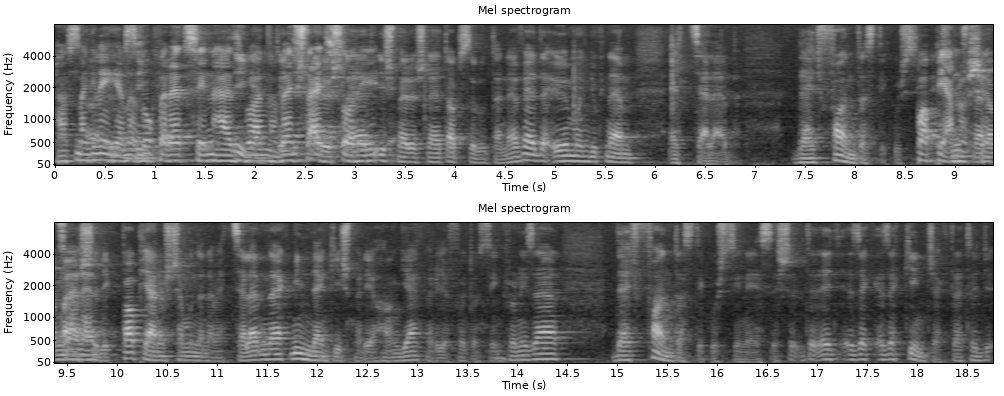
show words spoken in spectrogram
Hát meg régen az Operett Színházban, igen, a West Side Story. Lehet, ismerős lehet abszolút a neve, de ő mondjuk nem egy celeb de egy fantasztikus színész. Pap János a második. Pap János sem mondanám egy celebnek, mindenki ismeri a hangját, mert ugye folyton szinkronizál, de egy fantasztikus színész, és egy, ezek, ezek kincsek, tehát hogy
